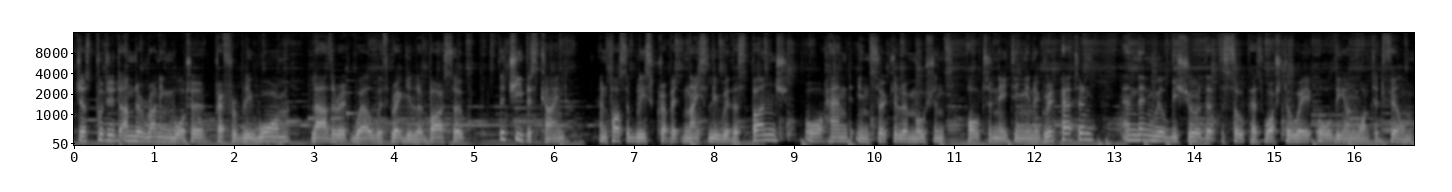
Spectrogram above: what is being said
Just put it under running water, preferably warm, lather it well with regular bar soap, the cheapest kind, and possibly scrub it nicely with a sponge or hand in circular motions alternating in a grid pattern and then we'll be sure that the soap has washed away all the unwanted film.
